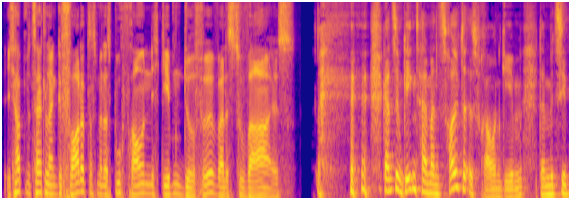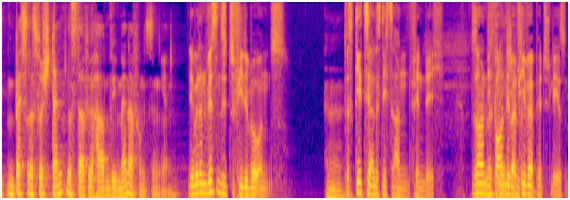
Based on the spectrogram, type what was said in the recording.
Ich habe eine Zeit lang gefordert, dass man das Buch Frauen nicht geben dürfe, weil es zu wahr ist. Ganz im Gegenteil, man sollte es Frauen geben, damit sie ein besseres Verständnis dafür haben, wie Männer funktionieren. Ja, aber dann wissen sie zu viel über uns. Hm. Das geht sie alles nichts an, finde ich. Sondern die Frauen, die bei Fever Pitch lesen.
